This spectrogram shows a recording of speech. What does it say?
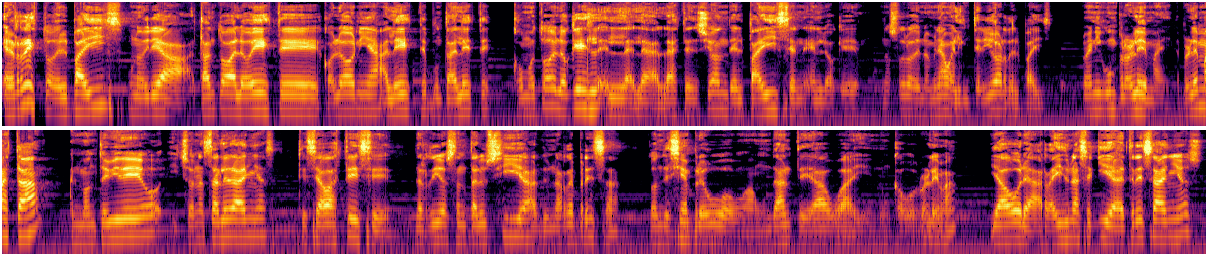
el resto del país, uno diría tanto al oeste, Colonia, al este, Punta del Este, como todo lo que es la, extensión del país en, en, lo que nosotros denominamos el interior del país. No hay ningún problema ahí. El problema está en Montevideo y zonas aledañas que se abastece del río Santa Lucía, de una represa, donde siempre hubo abundante agua y nunca hubo problema. Y ahora, a raíz de una sequía de tres años,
